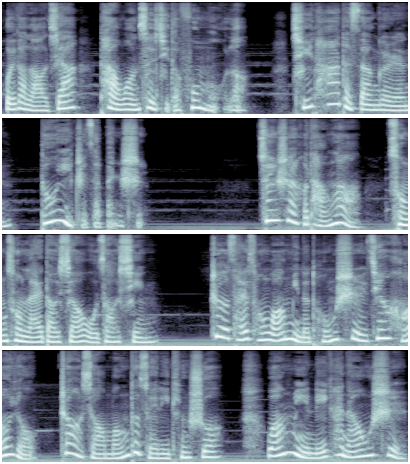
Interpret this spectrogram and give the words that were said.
回到老家探望自己的父母了。其他的三个人都一直在本市。崔帅和唐浪匆匆来到小五造型，这才从王敏的同事兼好友赵小萌的嘴里听说。王敏离开南屋市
